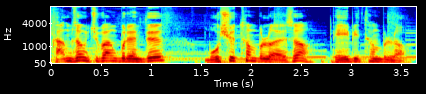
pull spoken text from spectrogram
감성 주방 브랜드 모슈 텀블러에서 베이비 텀블러,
